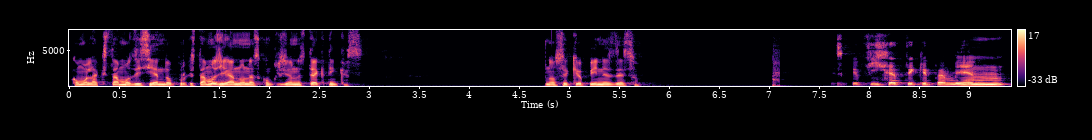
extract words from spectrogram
como la que estamos diciendo, porque estamos llegando a unas conclusiones técnicas. No sé qué opines de eso. Es que fíjate que también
